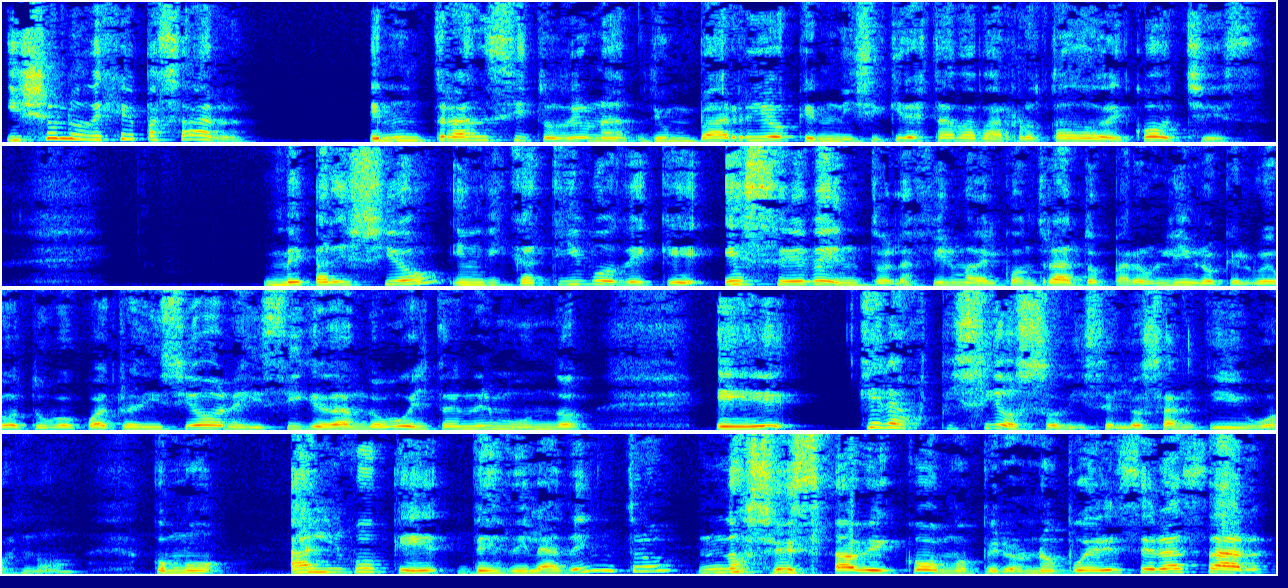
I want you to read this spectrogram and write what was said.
Y yo lo dejé pasar en un tránsito de, un barrio que ni siquiera estaba abarrotado de coches. Me pareció indicativo de que ese evento, la firma del contrato para un libro que luego tuvo cuatro ediciones y sigue dando vuelta en el mundo, eh, que era auspicioso, dicen los antiguos, ¿no? Como algo que desde el adentro no se sabe cómo, pero no puede ser azar,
